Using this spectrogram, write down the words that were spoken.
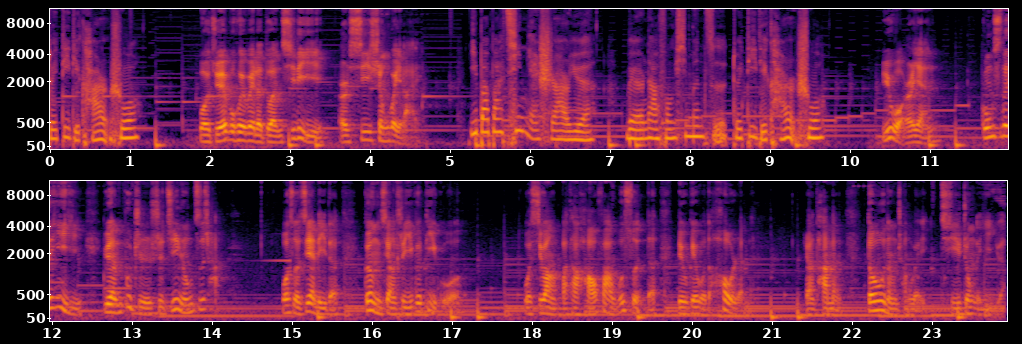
对弟弟卡尔说：“我绝不会为了短期利益而牺牲未来。”一八八七年十二月，维尔纳·冯·西门子对弟弟卡尔说：“于我而言，公司的意义远不只是金融资产，我所建立的更像是一个帝国。我希望把它毫发无损地留给我的后人们，让他们都能成为其中的一员。”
